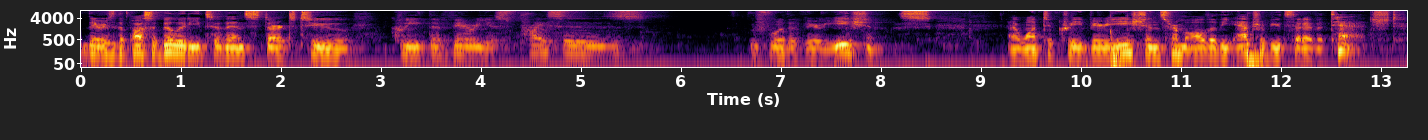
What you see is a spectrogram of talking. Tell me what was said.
there's the possibility to then start to create the various prices, for the variations. I want to create variations from all of the attributes that I've attached.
